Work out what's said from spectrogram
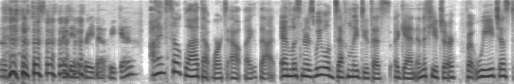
of books I didn't read that weekend. I'm so glad that worked out like that. And listeners, we will definitely do this again in the future, but we just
